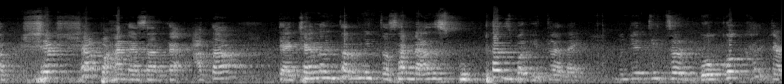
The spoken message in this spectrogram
अक्षरशः पाहण्यासारखा आता त्याच्यानंतर मी तसा डान्स कुठंच बघितला नाही. म्हणजे तिचं डोकं खालच्या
